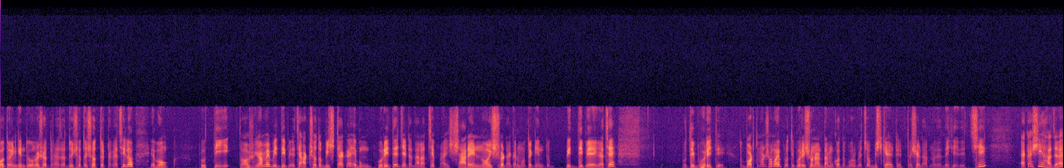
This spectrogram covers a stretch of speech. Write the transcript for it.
গতদিন কিন্তু উনসত্তর হাজার দুইশত সত্তর টাকা ছিল এবং প্রতি দশ গ্রামে বৃদ্ধি পেয়েছে আটশত বিশ টাকা এবং ভরিতে যেটা দাঁড়াচ্ছে প্রায় সাড়ে নয়শো টাকার মতো কিন্তু বৃদ্ধি পেয়ে গেছে প্রতি ভরিতে। বর্তমান সময়ে প্রতি ভরি সোনার দাম কত পড়বে? চব্বিশ ক্যারেটের। তো সেটা আপনাদের দেখিয়ে দিচ্ছি। একাশি হাজার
